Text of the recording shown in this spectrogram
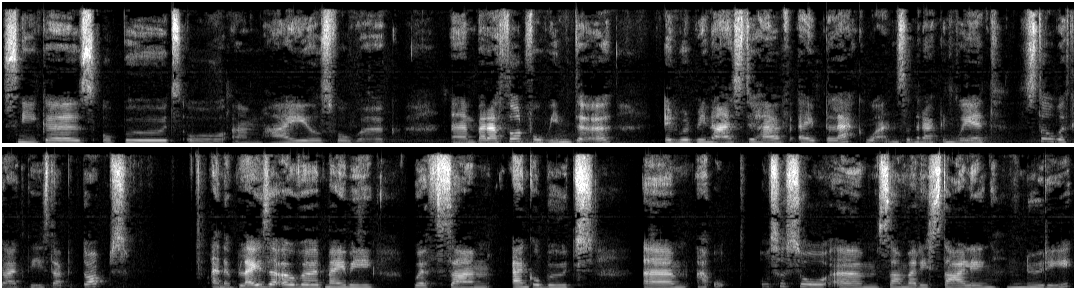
sneakers or boots or um, high heels for work. Um, but I thought for winter it would be nice to have a black one so that I can wear it still with like these type of tops and a blazer over it maybe with some ankle boots. Um, also saw um, somebody styling Nuri.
